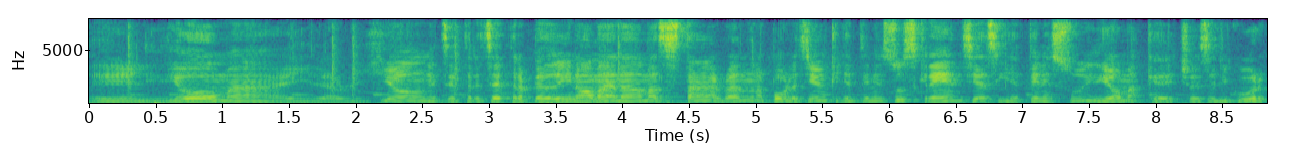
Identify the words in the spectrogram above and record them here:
el idioma y la religión, etcétera, etcétera, pero y no, nada más están agarrando una población que ya tiene sus creencias y ya tiene su idioma, que de hecho es el igur,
